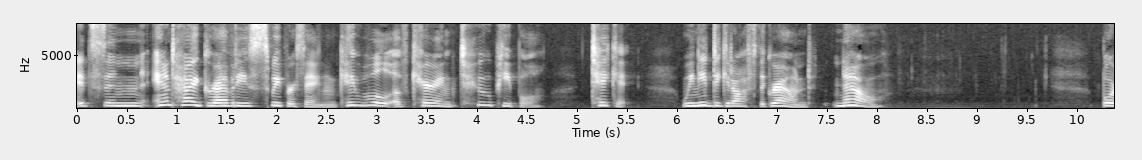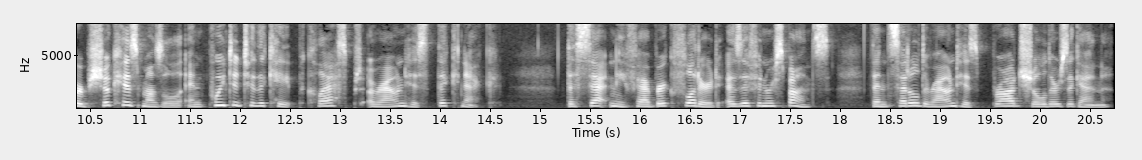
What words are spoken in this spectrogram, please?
It's an anti gravity sweeper thing, capable of carrying two people. Take it. We need to get off the ground. Now. Borb shook his muzzle and pointed to the cape clasped around his thick neck. The satiny fabric fluttered as if in response, then settled around his broad shoulders again.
